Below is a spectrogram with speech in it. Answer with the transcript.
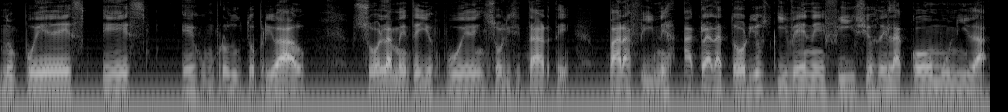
No puedes, es, es un producto privado, solamente ellos pueden solicitarte para fines aclaratorios y beneficios de la comunidad.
